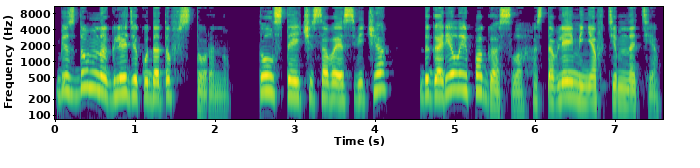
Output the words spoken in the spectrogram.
бездумно глядя куда-то в сторону. Толстая часовая свеча догорела и погасла, оставляя меня в темноте.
